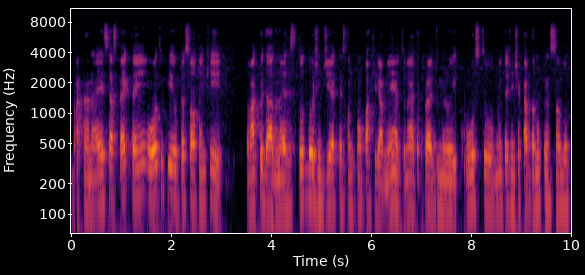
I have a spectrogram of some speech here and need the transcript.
Bacana. Esse aspecto aí, outro que o pessoal tem que tomar cuidado, né? Tudo hoje em dia é questão de compartilhamento, né? Até para diminuir custo, muita gente acaba não pensando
